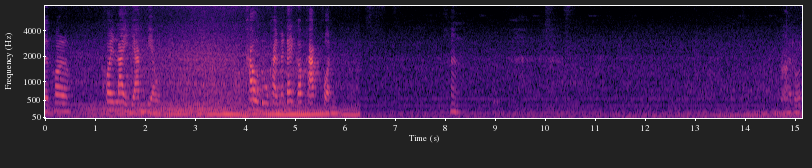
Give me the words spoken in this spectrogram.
ก็ค่อยค่อยไล่ยางเดียว เข้าดูใครไม่ได้ก็พักผ่อนรถ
